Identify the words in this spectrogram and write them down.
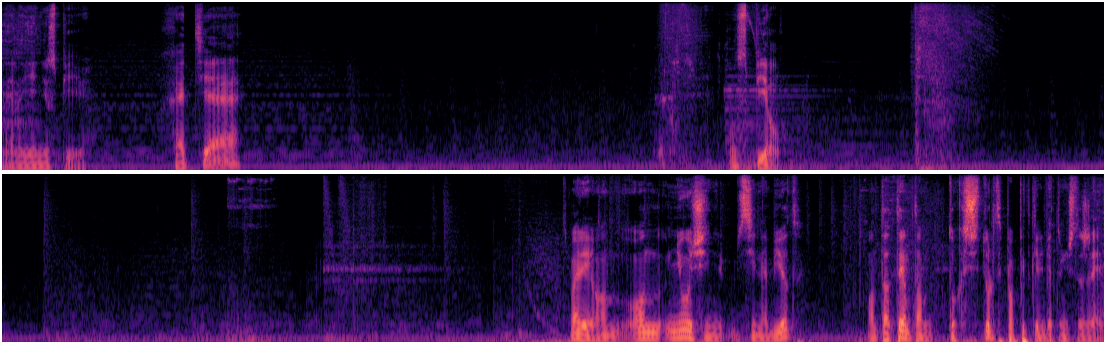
наверное, я не успею. Хотя... Успел Смотри, он, он не очень сильно бьет. Он тотем там только с четвертой попыткой, ребят, уничтожает.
